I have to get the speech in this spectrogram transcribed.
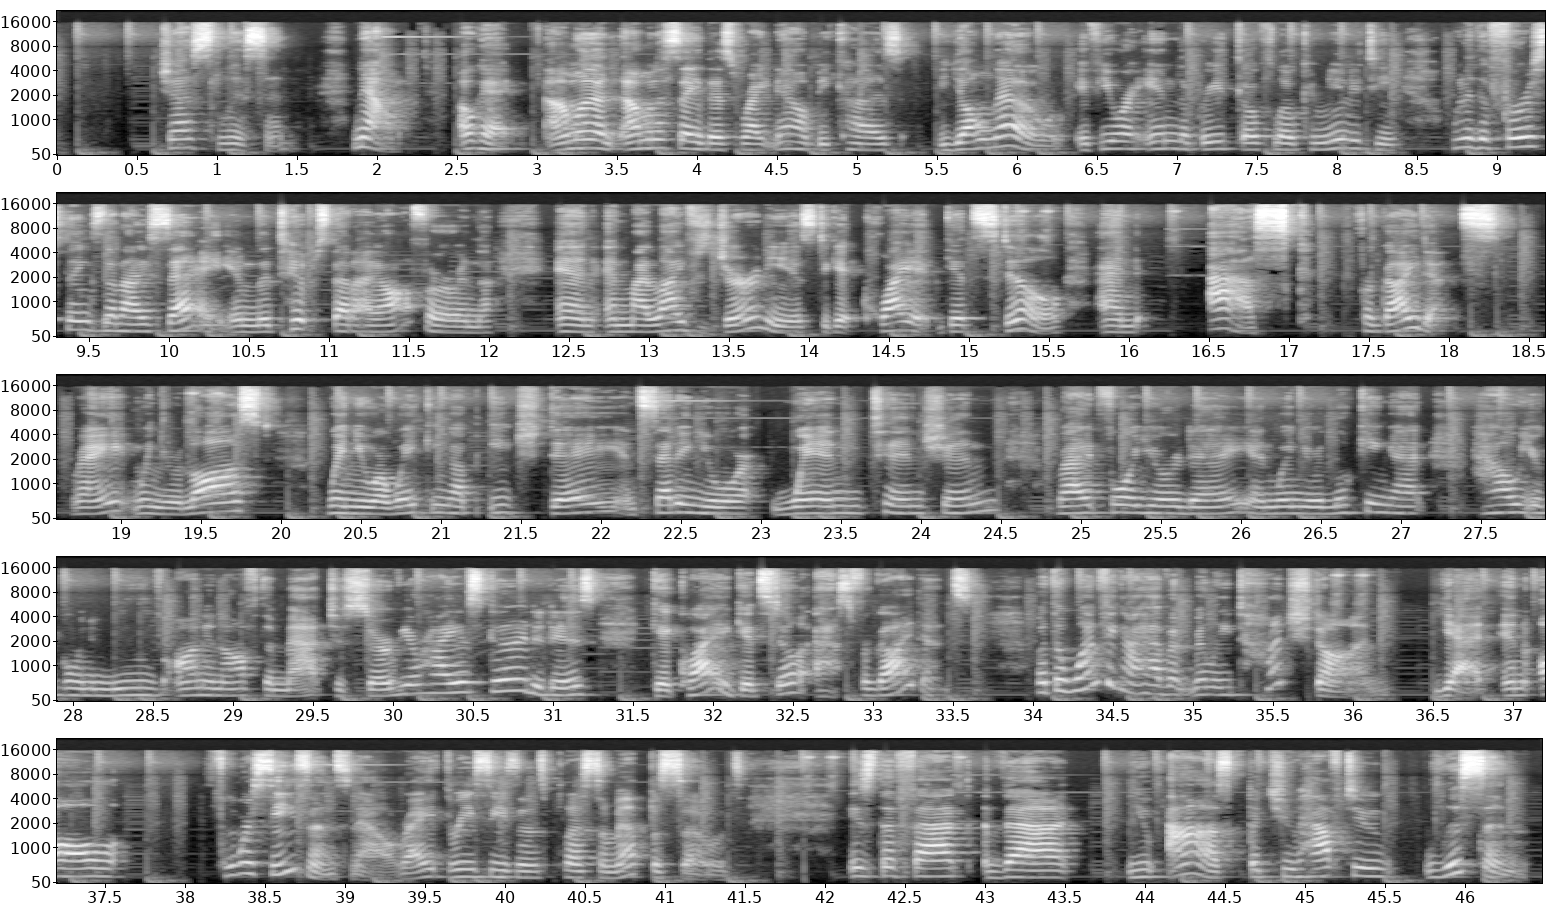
just listen. Now, okay, I'm gonna I'm gonna say this right now because y'all know if you are in the Breathe Go Flow community, one of the first things that I say and the tips that I offer and the and and my life's journey is to get quiet, get still, and ask for guidance. Right? When you're lost, when you are waking up each day and setting your when tension, right, for your day, and when you're looking at how you're going to move on and off the mat to serve your highest good, it is get quiet, get still, ask for guidance. But the one thing I haven't really touched on yet in all four seasons now, right? Three seasons plus some episodes, is the fact that you ask, but you have to listen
